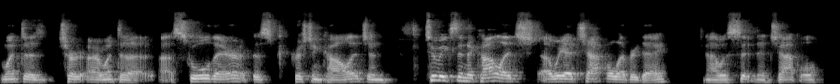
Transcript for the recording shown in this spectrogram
went to church. I went to uh, school there at this Christian college. And two weeks into college, uh, we had chapel every day. I was sitting in chapel,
